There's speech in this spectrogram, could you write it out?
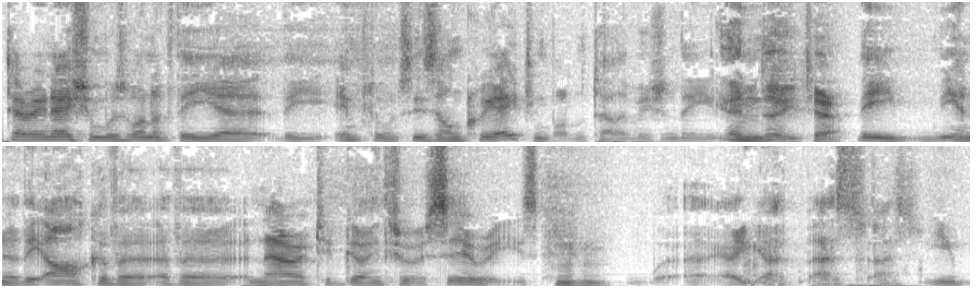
Terry Nation was one of the uh, the influences on creating modern television. The, Indeed, yeah. The you know the arc of a of a narrative going through a series, Mm-hmm. uh, as as you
